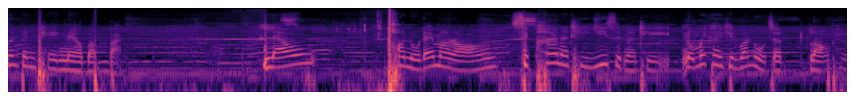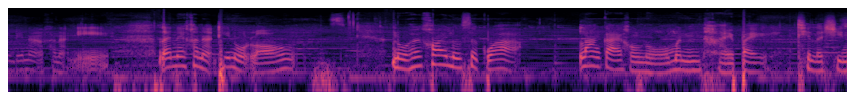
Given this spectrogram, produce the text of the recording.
มันเป็นเพลงแนวบำบัด แล้วพอหนูได้มาร้อง 15 นาที 20 นาที หนูไม่เคยคิดว่าหนูจะร้องเพลงได้นานขนาดนี้ และในขณะที่หนูร้อง หนูค่อยๆรู้สึกว่าร่างกายของหนูมันหายไปทีละชิ้น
